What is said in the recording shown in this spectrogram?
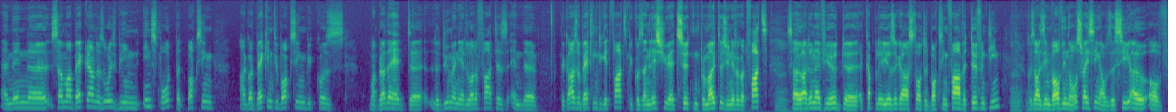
And then, uh, so my background has always been in sport, but boxing, I got back into boxing because my brother had uh, Laduma and he had a lot of fighters, and the the guys were battling to get fights because unless you had certain promoters, you never got fights. Mm, so mm. I don't know if you heard uh, a couple of years ago, I started boxing five at Turffontein because mm, I was involved in the horse racing. I was the CEO of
